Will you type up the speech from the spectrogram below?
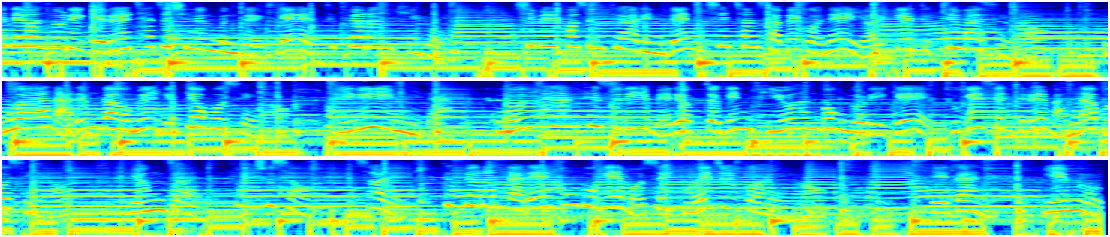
캐대원 놀이개를 찾으시는 분들께 특별한 기회 11% 할인된 7,400원에 10개 득템하세요. 우아한 아름다움을 느껴보세요. 1위입니다. 고운 하얀 테슬이 매력적인 비유 한복 놀이개 2개 세트를 만나보세요. 명절, 추석, 설, 특별한 날에 한복의 멋을 더해줄 거예요. 예단, 예무,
